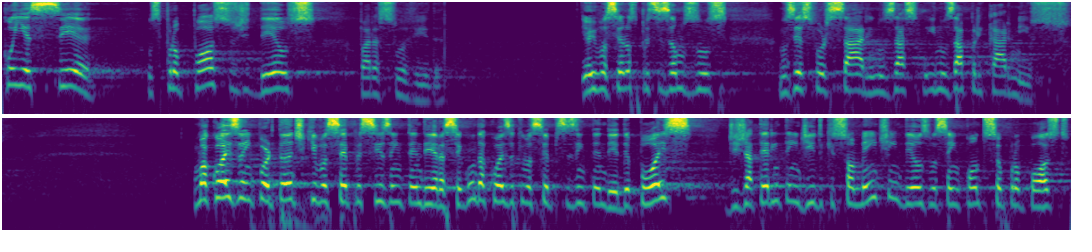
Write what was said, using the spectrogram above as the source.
conhecer os propósitos de Deus para a sua vida. Eu e você, nós precisamos nos, nos esforçar e nos, e nos aplicar nisso. Uma coisa importante que você precisa entender, a segunda coisa que você precisa entender, depois de já ter entendido que somente em Deus você encontra o seu propósito,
